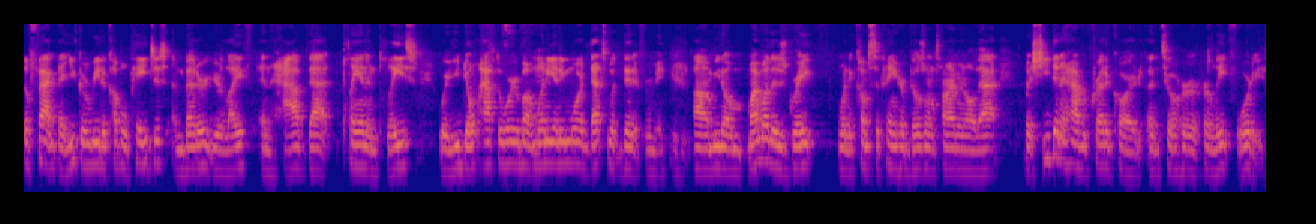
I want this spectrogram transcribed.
the fact that you can read a couple pages and better your life and have that plan in place where you don't have to worry about money anymore, that's what did it for me. Um, you know, my mother is great when it comes to paying her bills on time and all that, but she didn't have a credit card until her, her late 40s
